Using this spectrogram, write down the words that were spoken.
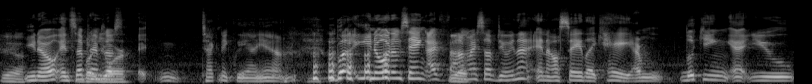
Yeah. You know, and sometimes you I'll, are. s- uh, technically I am, but you know what I'm saying. I found Yeah. myself doing that, and I'll say like, "Hey, I'm looking at you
